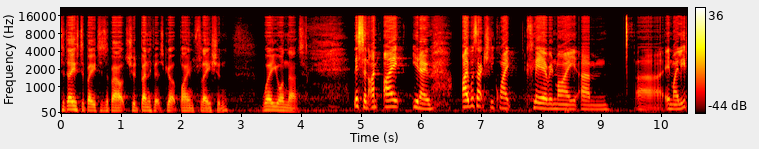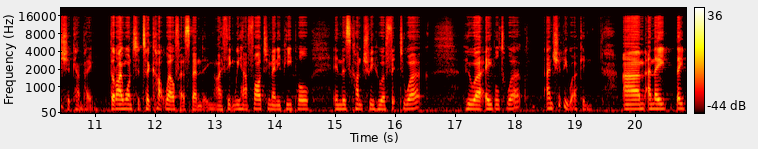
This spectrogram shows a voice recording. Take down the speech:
today's debate is about should benefits go up by inflation. Where are you on that? Listen, I'm, I, you know, I was actually quite clear in my, um, uh, in my leadership campaign that I wanted to cut welfare spending. I think we have far too many people in this country who are fit to work, who are able to work and should be working. Um, and they, they,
